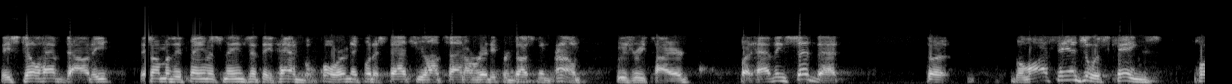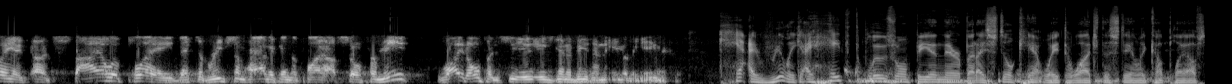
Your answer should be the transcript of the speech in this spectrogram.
they still have Doughty, some of the famous names that they've had before, and they put a statue outside already for Dustin Brown who's retired. But having said that, the the Los Angeles Kings play a, a style of play that could wreak some havoc in the playoffs. So for me, wide open is going to be the name of the game can't. I really. I hate that the Blues won't be in there, but I still can't wait to watch the Stanley Cup playoffs.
